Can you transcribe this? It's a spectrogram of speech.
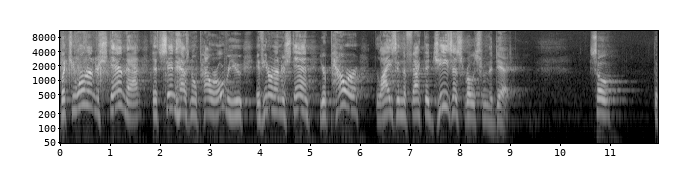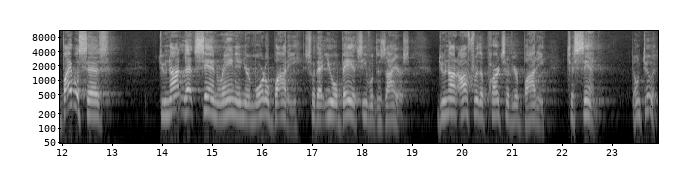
But you won't understand that, that sin has no power over you, if you don't understand your power lies in the fact that Jesus rose from the dead. So the Bible says, do not let sin reign in your mortal body so that you obey its evil desires. Do not offer the parts of your body to sin. Don't do it.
